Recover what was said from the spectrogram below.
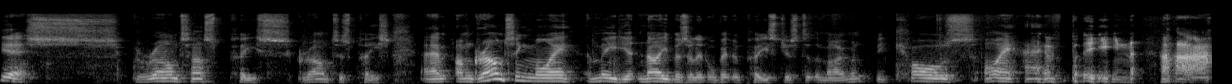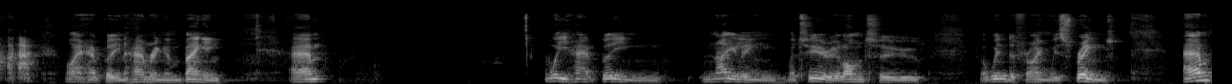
Yes, grant us peace, grant us peace. Um, I'm granting my immediate neighbours a little bit of peace just at the moment because I have been, I have been hammering and banging. Um, we have been nailing material onto a window frame with springs. Um,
